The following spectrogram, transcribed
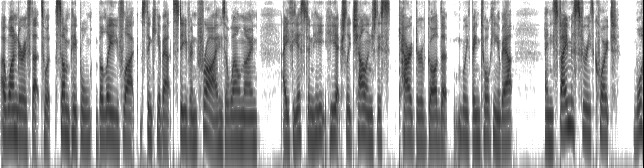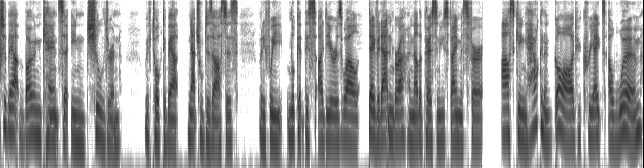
I wonder if that's what some people believe. Like thinking about Stephen Fry, who's a well-known atheist, and he he actually challenged this character of God that we've been talking about, and he's famous for his quote, "What about bone cancer in children?" We've talked about natural disasters, but if we look at this idea as well, David Attenborough, another person who's famous for asking, "How can a God who creates a worm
